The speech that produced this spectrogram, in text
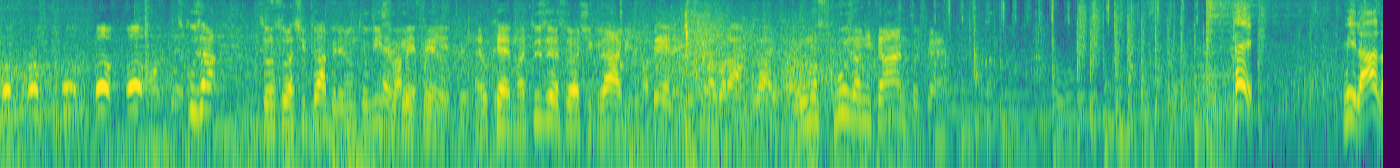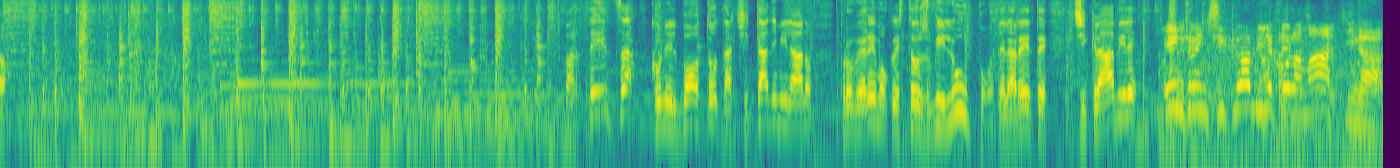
Oh, oh, oh, oh, oh, scusa! Sono sulla ciclabile, non ti ho visto Eh, vabbè. Eh, ok, ma tu sei sulla ciclabile. Va bene, io sto lavorando, dai. Uno scusa ogni tanto, cioè. Ehi, Milano. Partenza con il botto da Città di Milano proveremo questo sviluppo della rete ciclabile Entra in ciclabile con la macchina.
